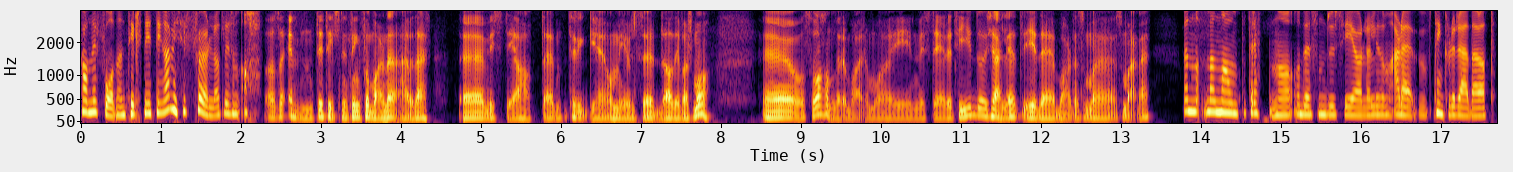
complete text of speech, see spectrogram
Kan vi få den tilknytninga hvis vi føler at liksom åh, Altså evnen til tilknytning for barnet er jo der, eh, hvis de har hatt en trygge omgivelser da de var små. Eh, og så handler det bare om å investere tid og kjærlighet i det barnet som er, som er der. Men, men han på 13 og, og det som du sier, Jarle, liksom, er det, tenker du Reidar at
